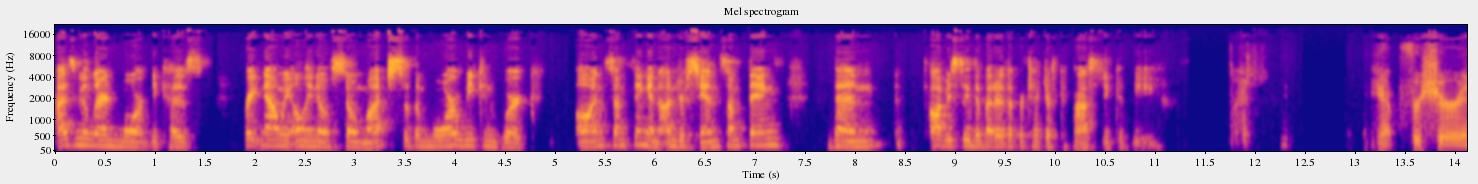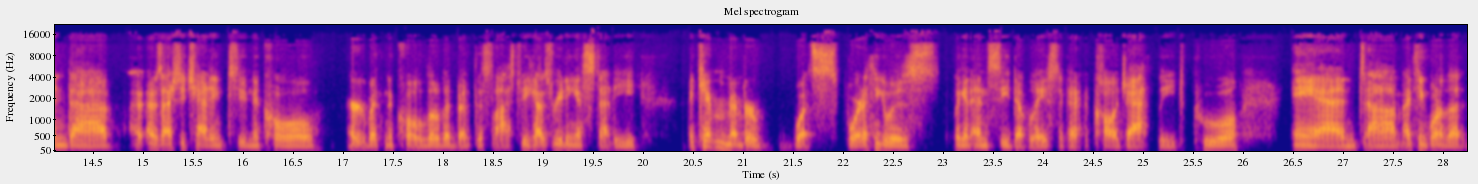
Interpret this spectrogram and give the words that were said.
as we learn more because right now we only know so much. So the more we can work on something and understand something then obviously the better the protective capacity could be. Yeah for sure. And uh, I, was actually chatting to nicole or with nicole a little bit about this last week. I was reading a study. I can't remember what sport. I think it was like an NCAA, like a college athlete pool. And um, I think one of the,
